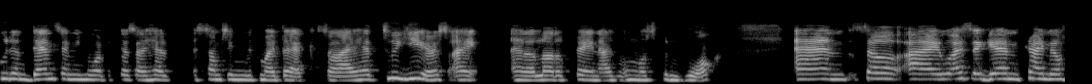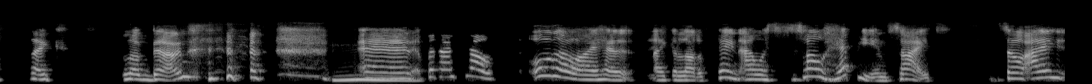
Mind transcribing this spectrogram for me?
couldn't dance anymore because i had something with my back. So i had two years i had a lot of pain. I almost couldn't walk. And so I was again kind of like locked down. mm. And but I felt although I had like a lot of pain, I was so happy inside. So I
